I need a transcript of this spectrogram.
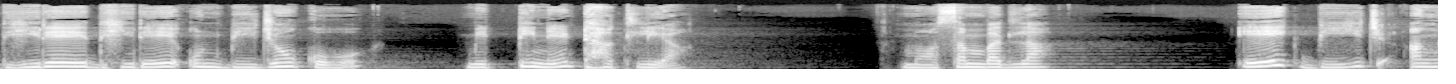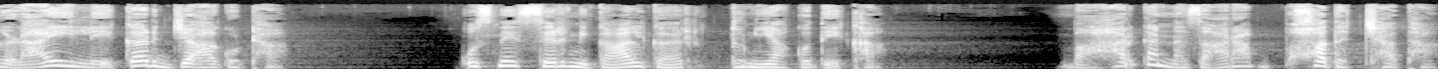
धीरे धीरे उन बीजों को मिट्टी ने ढक लिया। मौसम बदला। एक बीज अंगड़ाई लेकर जाग उठा। उसने सिर निकालकर दुनिया को देखा। बाहर का नज़ारा बहुत अच्छा था।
